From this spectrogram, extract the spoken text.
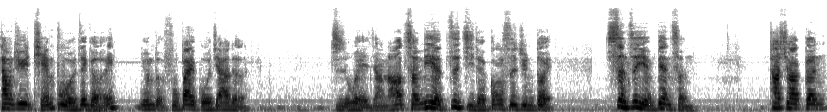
他们去填补了这个哎原本腐败国家的职位，这样，然后成立了自己的公司军队，甚至演变成他需要跟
